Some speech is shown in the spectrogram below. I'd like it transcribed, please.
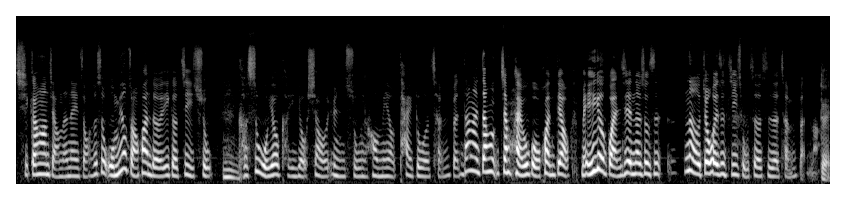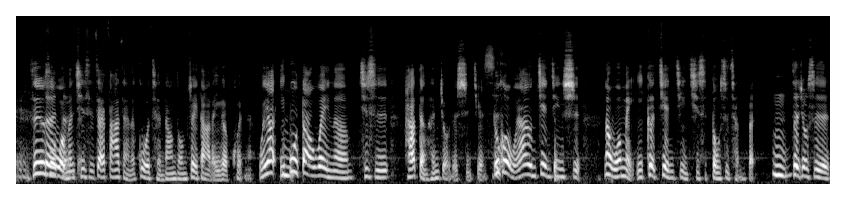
其刚刚讲的那种，就是我没有转换的一个技术，嗯，可是我又可以有效的运输，然后没有太多的成本。当然，当将来如果换掉每一个管线，那就是。那就会是基础设施的成本了。对，这就是我们其实在发展的过程当中最大的一个困难。我要一步到位呢，嗯、其实还要等很久的时间。如果我要用渐进式，那我每一个渐进其实都是成本。嗯，这就是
